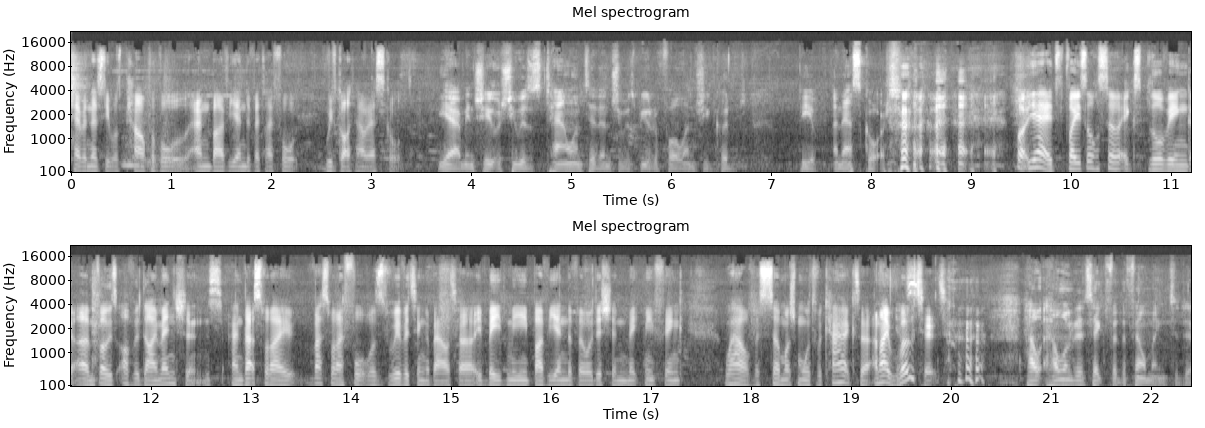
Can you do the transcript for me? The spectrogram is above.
Kevin Leslie was palpable. And by the end of it, I thought, we've got our escort. Yeah, I mean, she she was talented and she was beautiful and she could be a, an escort. But yeah, it's, but it's also exploring um, those other dimensions, and that's what I that's what I thought was riveting about her. It made me, by the end of the audition, make me think, "Wow, there's so much more to the character." And I wrote it. how how long did it take for the filming to do?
